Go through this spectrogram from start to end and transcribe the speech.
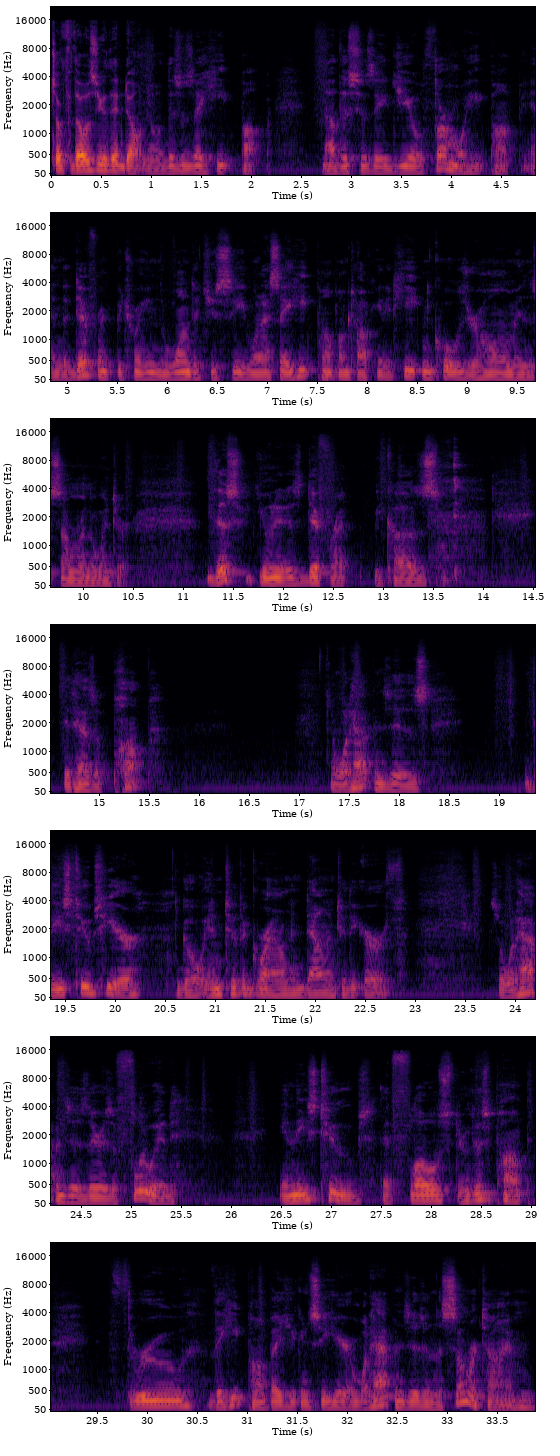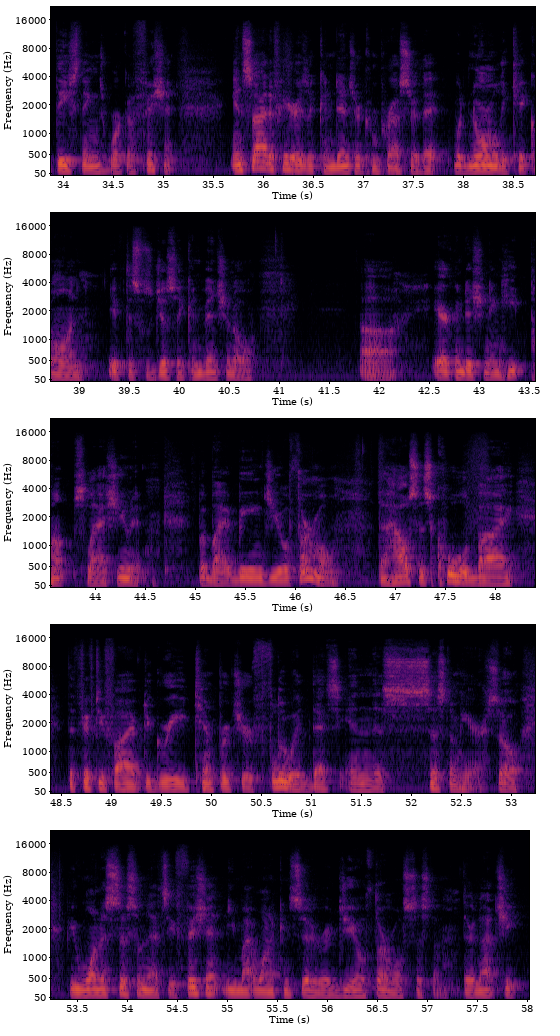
So for those of you that don't know, this is a heat pump. Now this is a geothermal heat pump and the difference between the one that you see, when I say heat pump, I'm talking it heat and cools your home in the summer and the winter. This unit is different because it has a pump. And what happens is these tubes here go into the ground and down into the earth. So what happens is there is a fluid in these tubes that flows through this pump through the heat pump as you can see here. And what happens is in the summertime, these things work efficient. Inside of here is a condenser compressor that would normally kick on if this was just a conventional uh, air conditioning heat pump slash unit. But by it being geothermal, the house is cooled by the 55 degree temperature fluid that's in this system here. So if you want a system that's efficient, you might want to consider a geothermal system. They're not cheap.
